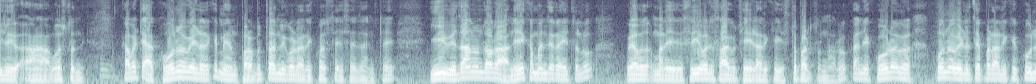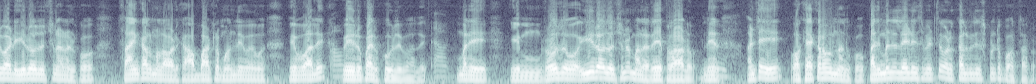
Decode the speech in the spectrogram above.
ఇది వస్తుంది. కాబట్టి ఆ కోనో వేడర్కి మేము ప్రభుత్వాన్ని కూడా రిక్వెస్ట్ చేసేదంటే ఈ విధానం ద్వారా అనేక మంది రైతులు వ్యవ మరి శ్రీవరి సాగు చేయడానికి ఇష్టపడుతున్నారు. కానీ కోడో కోనో వేడ తిప్పడానికి కూలివాడు ఈ రోజు వచ్చినాడు అనుకో సాయంకాలం మళ్ళీ వాడికి ఆ బాటల మందు ఇవ్వ- ఇవ్వాలి వెయ్యి రూపాయలు కూలి ఇవ్వాలి. మరి ఈ రోజు ఈ రోజు వచ్చినా మళ్ళీ రేపు రాడు. నేను అంటే ఒక ఎకరం ఉందనుకో పది మంది లేడీస్ పెడితే వాడు కలుపు తీసుకుంటూ పోతారు.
